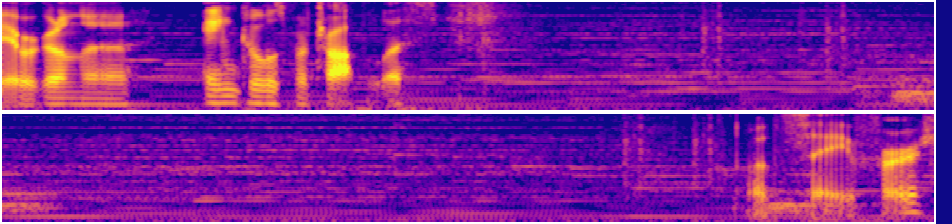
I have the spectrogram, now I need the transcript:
Okay, we're going to Angel's Metropolis. Let's save first.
